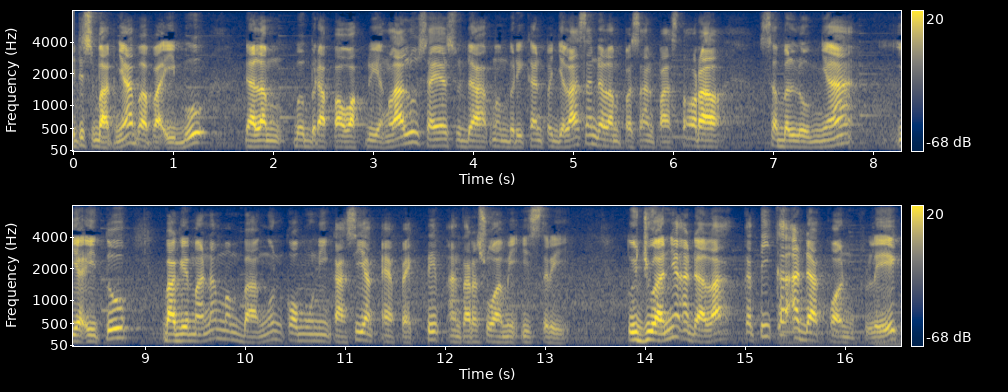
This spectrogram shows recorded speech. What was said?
Itu sebabnya Bapak Ibu, dalam beberapa waktu yang lalu saya sudah memberikan penjelasan dalam pesan pastoral sebelumnya yaitu bagaimana membangun komunikasi yang efektif antara suami istri. Tujuannya adalah ketika ada konflik,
